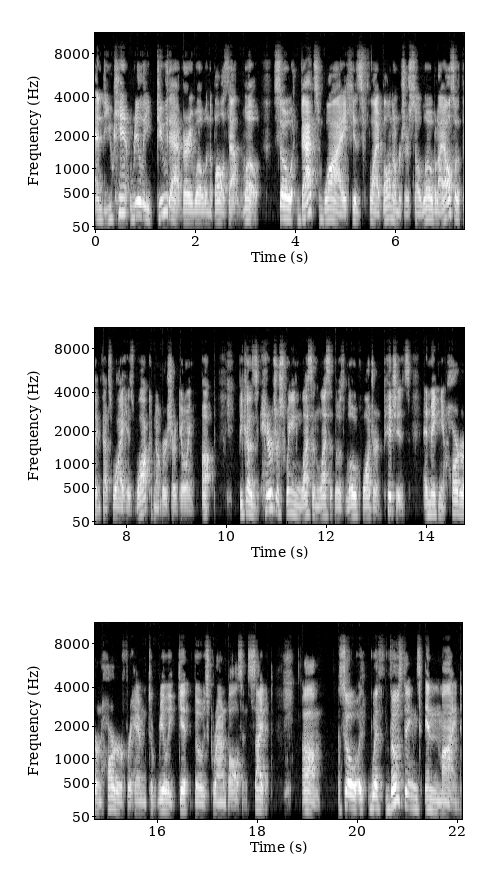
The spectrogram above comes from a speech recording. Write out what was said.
and you can't really do that very well when the ball is that low. So that's why his fly ball numbers are so low, but I also think that's why his walk numbers are going up because hitters are swinging less and less at those low quadrant pitches and making it harder and harder for him to really get those ground balls inside it. Um, so with those things in mind,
